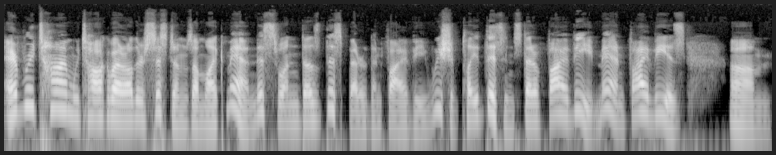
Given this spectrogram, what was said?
every time we talk about other systems, I'm like, man, this one does this better than 5e. We should play this instead of 5e. Man, 5e is um,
